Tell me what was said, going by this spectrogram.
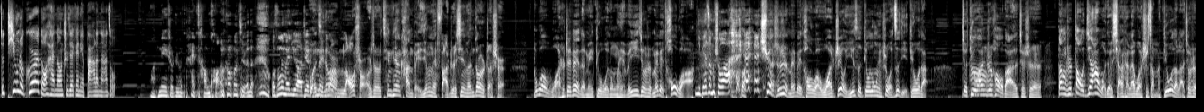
就听着歌都还能直接给你扒了拿走。哇，那时候真的太猖狂了，我觉得我从来没遇到这种我那都是。老手，就是天天看北京那法制新闻，都是这事儿。不过我是这辈子没丢过东西，唯一就是没被偷过啊。你别这么说啊！不，确实是没被偷过。我只有一次丢东西是我自己丢的，就丢完之后吧，就是当时到家我就想起来我是怎么丢的了。就是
